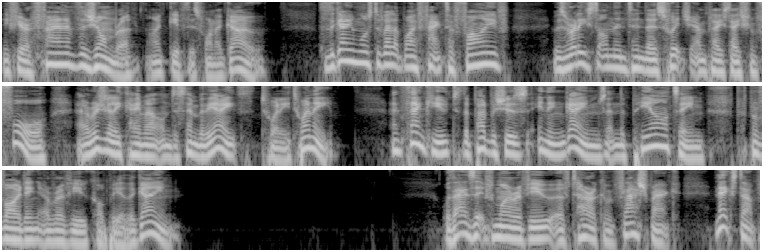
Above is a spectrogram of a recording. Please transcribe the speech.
If you're a fan of the genre, I'd give this one a go. So the game was developed by Factor 5. It was released on Nintendo Switch and PlayStation 4 and originally came out on December the 8th, 2020. And thank you to the publishers ININ Games and the PR team for providing a review copy of the game. Well, that is it for my review of Turrican Flashback. Next up,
